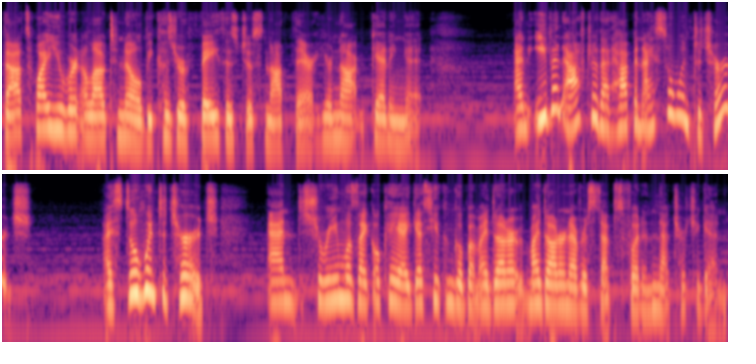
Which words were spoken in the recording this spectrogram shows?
that's why you weren't allowed to know because your faith is just not there. You're not getting it. And even after that happened, I still went to church. I still went to church and Sharim was like, okay, I guess you can go, but my daughter, my daughter never steps foot in that church again.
